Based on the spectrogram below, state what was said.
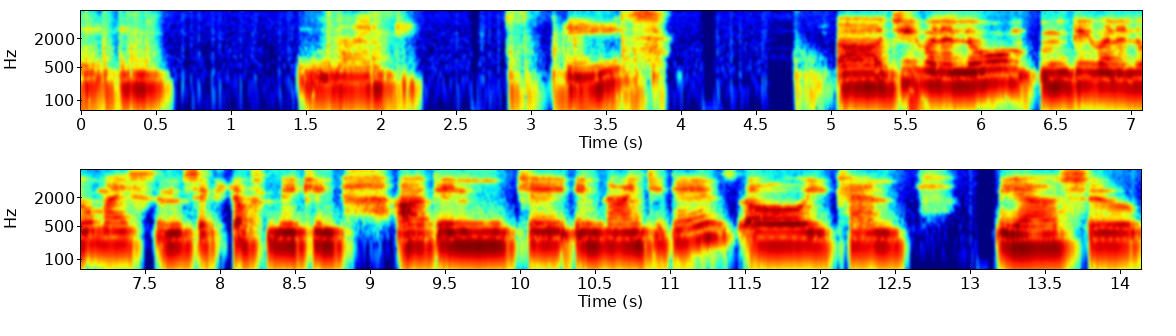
in 90 days. Uh, do you want to know, mm, do you want to know my secret of making uh, 10K in 90 days? Or you can, yeah, so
